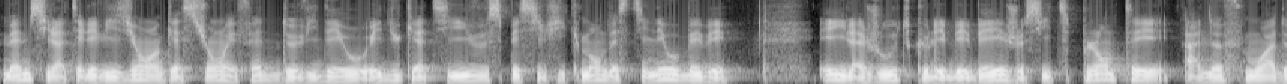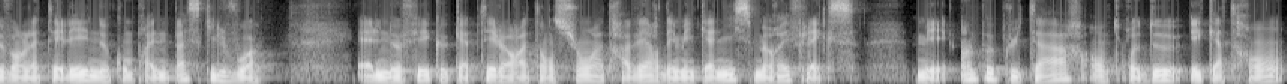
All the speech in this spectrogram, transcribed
même si la télévision en question est faite de vidéos éducatives spécifiquement destinées aux bébés. Et il ajoute que les bébés, je cite, plantés à 9 mois devant la télé ne comprennent pas ce qu'ils voient. Elle ne fait que capter leur attention à travers des mécanismes réflexes. Mais un peu plus tard, entre 2 et 4 ans,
